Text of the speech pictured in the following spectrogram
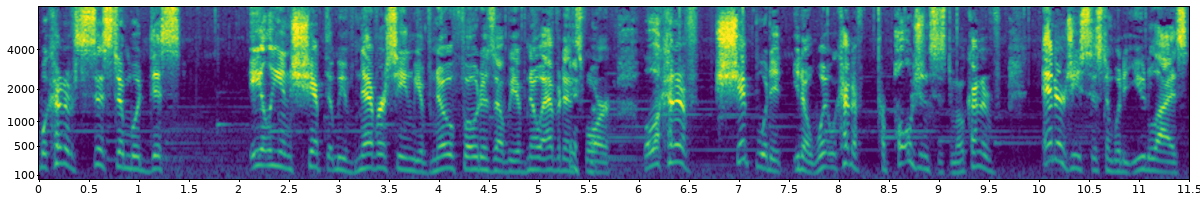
what kind of system would this alien ship that we've never seen we have no photos of we have no evidence for well what kind of ship would it you know what, what kind of propulsion system what kind of energy system would it utilize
